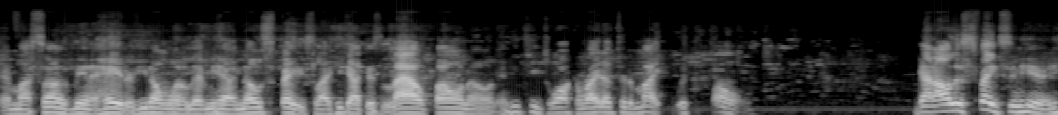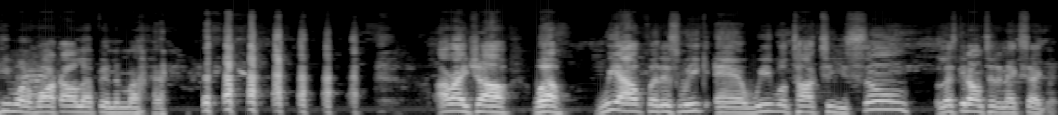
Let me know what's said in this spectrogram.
And my son's being a hater. He don't want to let me have no space. Like he got this loud phone on and he keeps walking right up to the mic with the phone. Got all this space in here and he want to walk all up in the mic. all right, y'all. Well, we out for this week and we will talk to you soon. Let's get on to the next segment.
